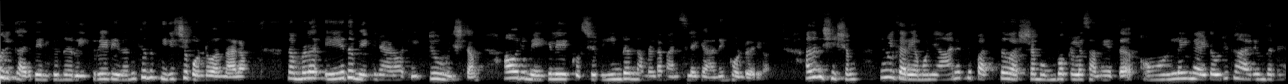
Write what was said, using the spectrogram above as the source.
ഒരു കാര്യത്തെ എനിക്കൊന്ന് റീക്രിയേറ്റ് ചെയ്ത് എനിക്കൊന്ന് തിരിച്ചു കൊണ്ടുവന്നാലോ? നമ്മൾ ഏത് മേഖലയാണോ ഏറ്റവും ഇഷ്ടം ആ ഒരു മേഖലയെക്കുറിച്ച് വീണ്ടും നമ്മളുടെ മനസ്സിലേക്ക് ആദ്യം കൊണ്ടുവരിക. അതിനുശേഷം നിങ്ങൾക്കറിയാമോ ഞാനൊക്കെ പത്ത് വർഷം മുമ്പൊക്കെയുള്ള സമയത്ത് ഓൺലൈനായിട്ട് ഒരു കാര്യം തന്നെ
